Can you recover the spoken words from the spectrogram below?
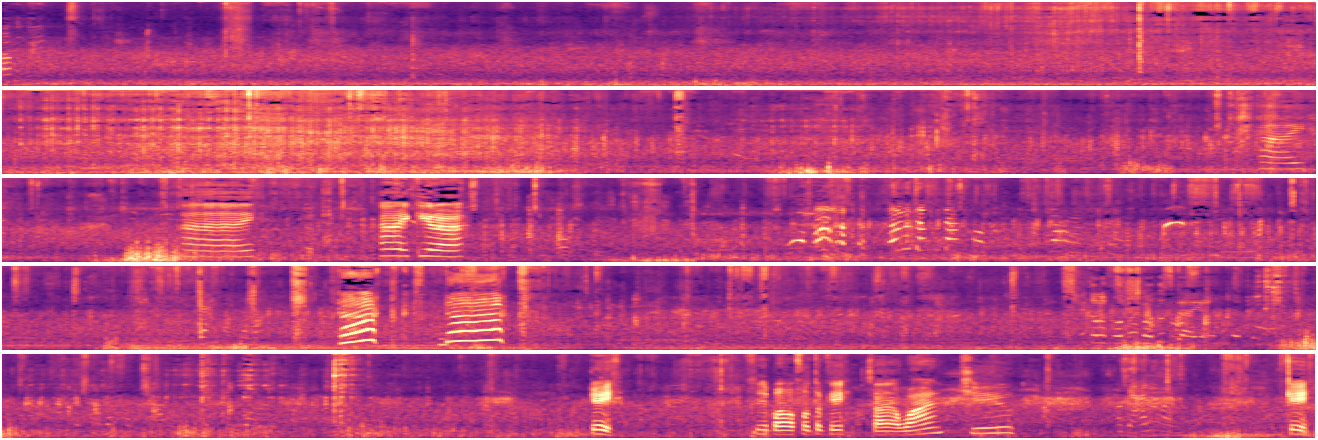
không Bye. Hai Kira. Kalau foto bagus gak ya? Oke. Sige, bawa photo kay. Sa one, two. Okay.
